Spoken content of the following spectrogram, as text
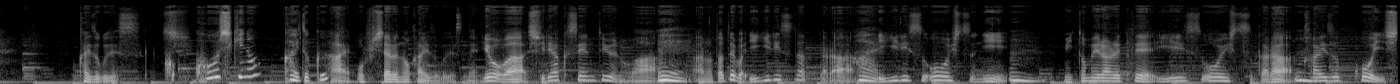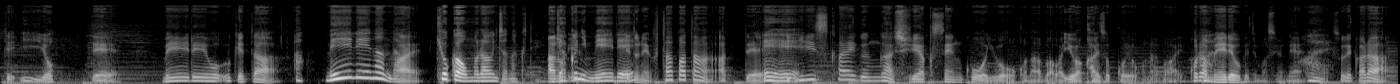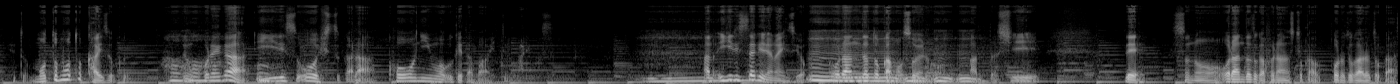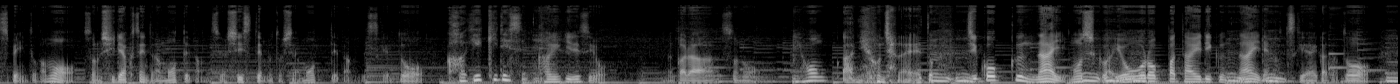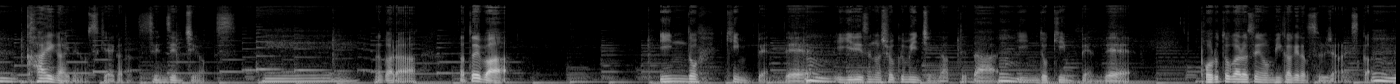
海賊です。こ公式の海賊、はいオフィシャルの海賊ですね。要は死略戦っていうのは、ええ。あの例えばイギリスだったら、はい。イギリス王室にうん。認められてイギリス王室からうん。海賊行為していいよって命令を受けた、あ命令なんだ、はい。許可をもらうんじゃなくて。逆に命令、えっとね、2パターンあって、ええイギリス海軍が主略戦行為を行う場合要は海賊行為を行う場合これは命令を受けてますよね、はい。それから、えっと、もともと海賊。はあでもこれがイギリスス王室から公認を受けた場合っていうのがあります。あのイギリスだけじゃないんですよ。うん。オランダとかもそういうのもあったし。でそのオランダとかフランスとかポルトガルとかスペインとかもその死略戦っていうのは持ってたんですよ。システムとしては持ってたんですけど。過激ですね。過激ですよ。だからその日本あ日本じゃない、えっとうんうん。自国内もしくはヨーロッパ大陸内での付き合い方とうん。海外での付き合い方って全然違うんですだから例えばインド近辺で、うん。イギリスの植民地になってたうん。インド近辺で、ポルトガル船を見かけたとするじゃないですか、うんうんうん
